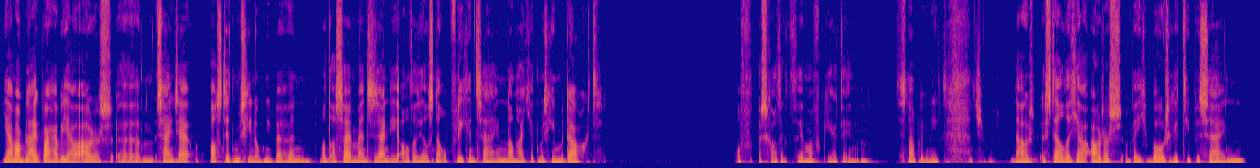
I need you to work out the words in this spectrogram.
Ja, maar blijkbaar hebben jouw ouders, ehm, zijn zij, past dit misschien ook niet bij hun? Want als zij mensen zijn die altijd heel snel opvliegend zijn, dan had je het misschien bedacht. Of schat ik het helemaal verkeerd in? Snap ik niet. Nou, stel dat jouw ouders een beetje bozige types zijn,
